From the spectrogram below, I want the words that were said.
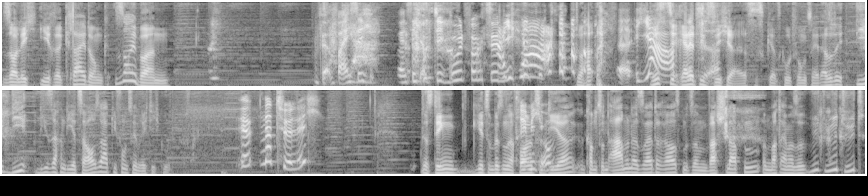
Soll ich ihre Kleidung säubern? Weiß ich, weiß ich, ob die gut funktioniert. Du ha- Äh, ja. bist dir relativ bitte. sicher, dass es ganz gut funktioniert. Also die, die, die Sachen, die ihr zu Hause habt, die funktionieren richtig gut. Äh, natürlich. Das Ding geht so ein bisschen nach vorne zu um. dir, kommt so ein Arm an der Seite raus mit so einem Waschlappen und macht einmal so wüt, wüt, wüt.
